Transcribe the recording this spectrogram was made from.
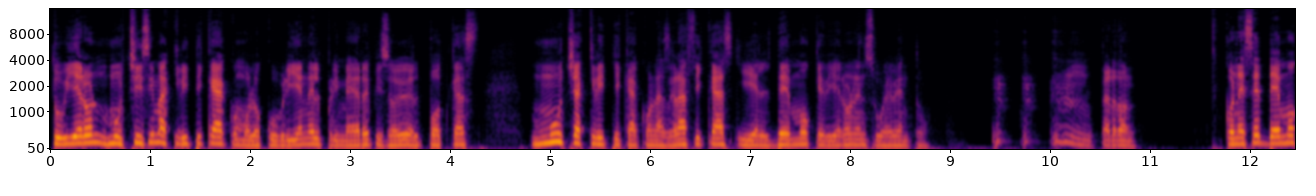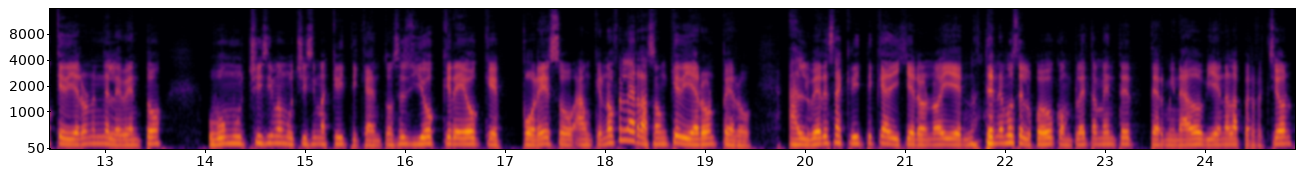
tuvieron muchísima crítica, como lo cubrí en el primer episodio del podcast, mucha crítica con las gráficas y el demo que dieron en su evento. Perdón. Con ese demo que dieron en el evento hubo muchísima, muchísima crítica. Entonces yo creo que por eso, aunque no fue la razón que dieron, pero al ver esa crítica dijeron, oye, no tenemos el juego completamente terminado bien a la perfección,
